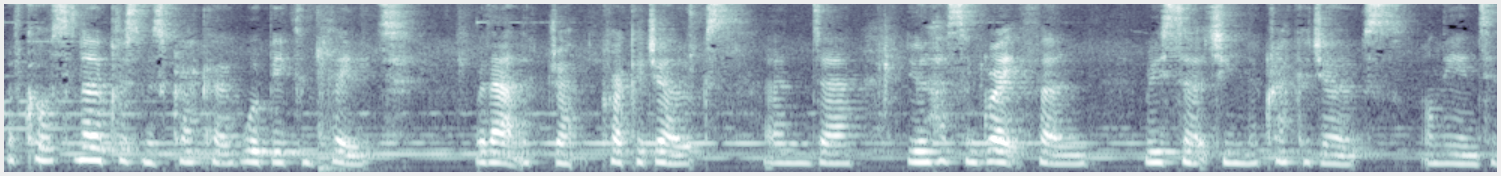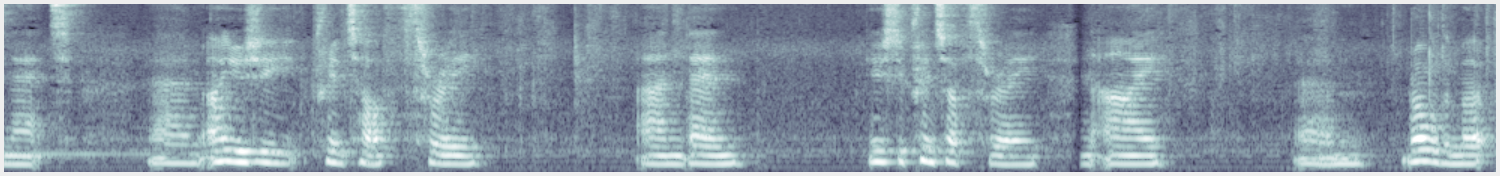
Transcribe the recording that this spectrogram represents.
Of course, no Christmas cracker would be complete without the cracker jokes, and uh, you'll have some great fun researching the cracker jokes on the internet. Um, I usually print off three, and then usually print off three, and I um, roll them up.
